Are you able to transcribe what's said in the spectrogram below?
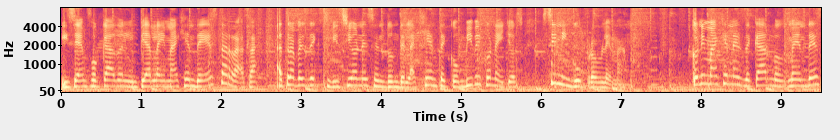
y se ha enfocado en limpiar la imagen de esta raza a través de exhibiciones en donde la gente convive con ellos sin ningún problema. Con imágenes de Carlos Méndez,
